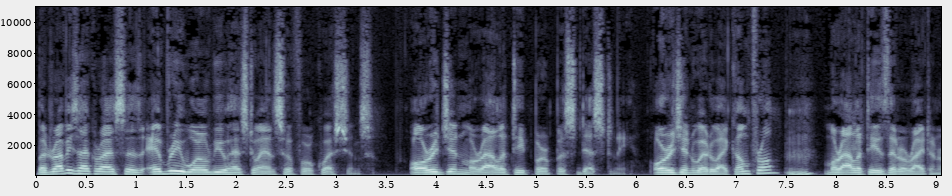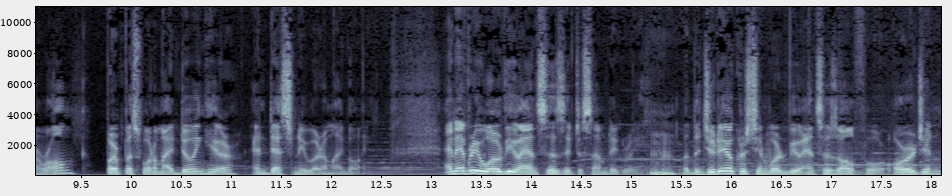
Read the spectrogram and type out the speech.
But Ravi Zacharias says every worldview has to answer four questions. Origin, morality, purpose, destiny. Origin, where do I come from? Mm-hmm. Morality, is there a right and a wrong? Purpose, what am I doing here? And destiny, where am I going? And every worldview answers it to some degree. Mm-hmm. But the Judeo Christian worldview answers all four origin,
